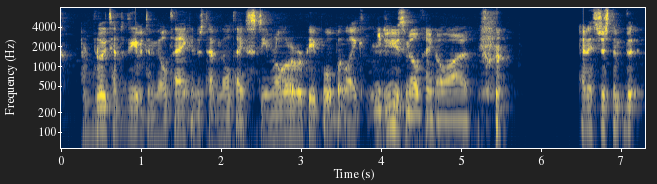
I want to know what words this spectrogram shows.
I'm really tempted to give it to Miltank and just have Miltank steamroll over people, but like, You do use Miltank a lot. and it's just the, the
